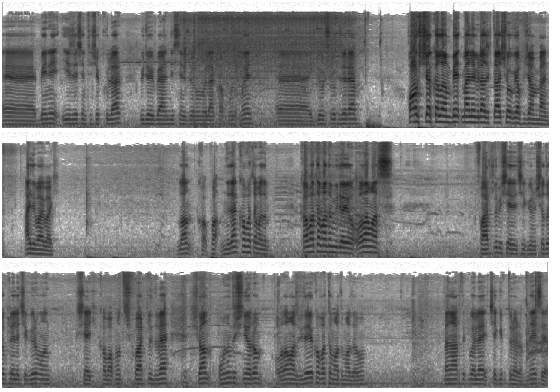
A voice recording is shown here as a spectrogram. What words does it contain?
E, beni izlediğiniz teşekkürler. Videoyu beğendiyseniz yorum ve like atmayı unutmayın. E, görüşmek üzere. Hoşçakalın. Batman'le birazcık daha şov yapacağım ben. Hadi bay bay. Lan kapa neden kapatamadım? Kapatamadım videoyu. Olamaz. Farklı bir şeyle çekiyorum. Shadowplay ile çekiyorum. Onun şey kapatma tuşu farklıydı ve şu an onu düşünüyorum. Olamaz videoyu kapatamadım adamım. Ben artık böyle çekip durarım. Neyse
